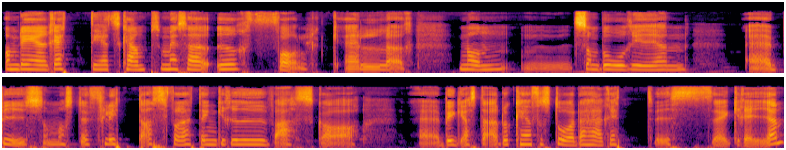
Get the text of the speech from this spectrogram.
om det är en rättighetskamp som är så här urfolk eller någon mm, som bor i en eh, by som måste flyttas för att en gruva ska eh, byggas där, då kan jag förstå det här rättvis-grejen.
